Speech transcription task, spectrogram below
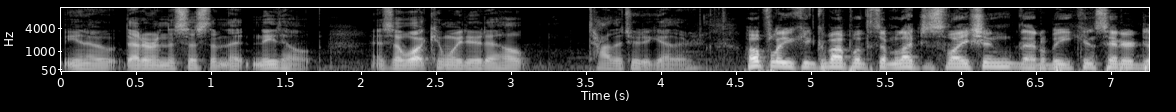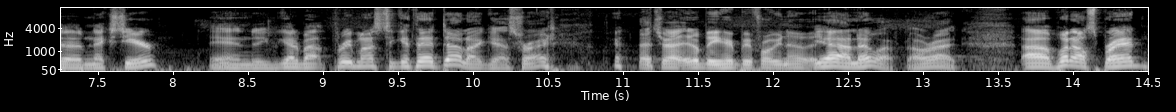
you know that are in the system that need help. And so, what can we do to help tie the two together? Hopefully, you can come up with some legislation that'll be considered uh, next year. And you've got about three months to get that done, I guess, right? That's right. It'll be here before we know it. yeah, I know it. All right. Uh, what else, Brad?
